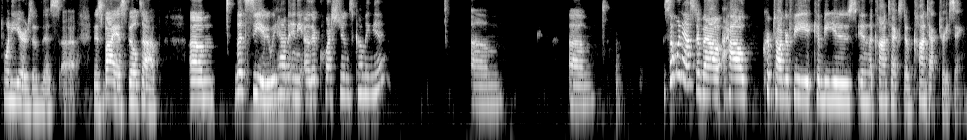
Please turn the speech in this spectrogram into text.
20 years of this, uh, this bias built up. Um, let's see, do we have any other questions coming in? Um, um, someone asked about how cryptography can be used in the context of contact tracing.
